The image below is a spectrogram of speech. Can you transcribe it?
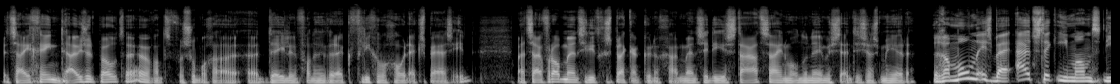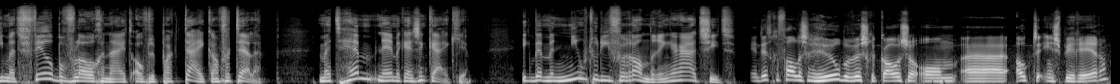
Het zijn geen duizendpoten, want voor sommige uh, delen van hun werk vliegen we gewoon experts in. Maar het zijn vooral mensen die het gesprek aan kunnen gaan. Mensen die in staat zijn om ondernemers te enthousiasmeren. Ramon is bij uitstek iemand die met veel bevlogenheid over de praktijk kan vertellen. Met hem neem ik eens een kijkje. Ik ben benieuwd hoe die verandering eruit ziet. In dit geval is er heel bewust gekozen om uh, ook te inspireren.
